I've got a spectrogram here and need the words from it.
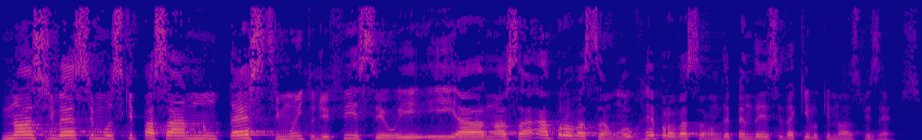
nós tivéssemos que passar num teste muito difícil e, e a nossa aprovação ou reprovação dependesse daquilo que nós fizemos.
